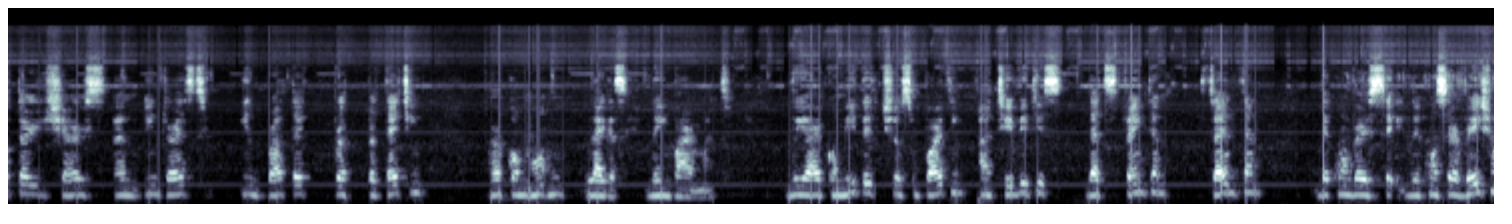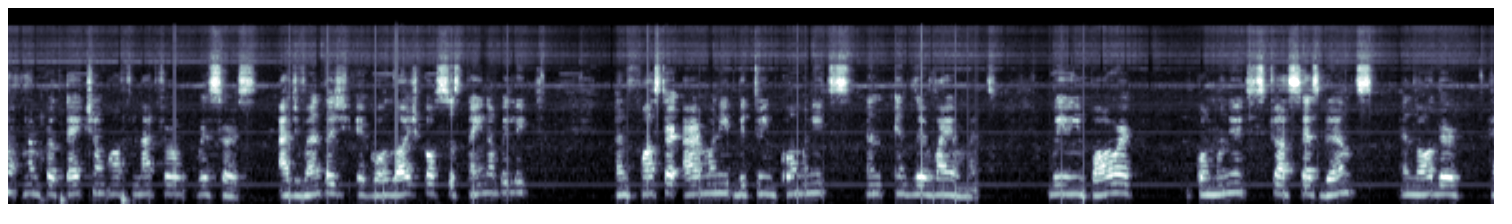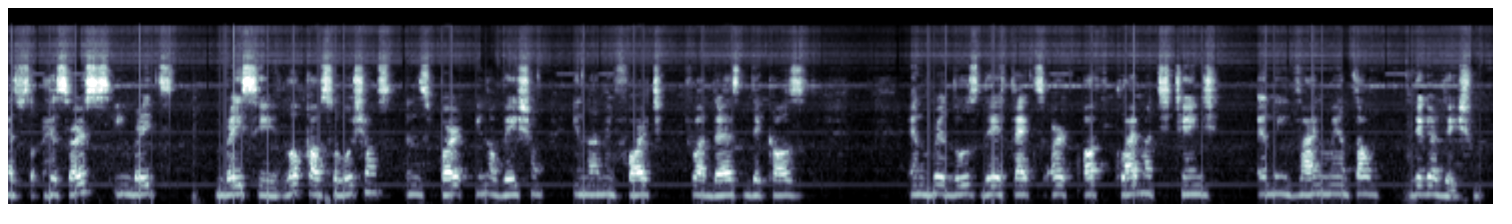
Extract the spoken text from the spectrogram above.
culture shares an interest in protect, pro- protecting our common legacy, the environment. We are committed to supporting activities that strengthen, strengthen the, the conservation and protection of natural resources, advantage ecological sustainability, and foster harmony between communities and, and the environment. We empower communities to access grants and other res- resources, embrace, embrace local solutions, and spur innovation in an effort to address the cause and reduce the effects of climate change and environmental degradation.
